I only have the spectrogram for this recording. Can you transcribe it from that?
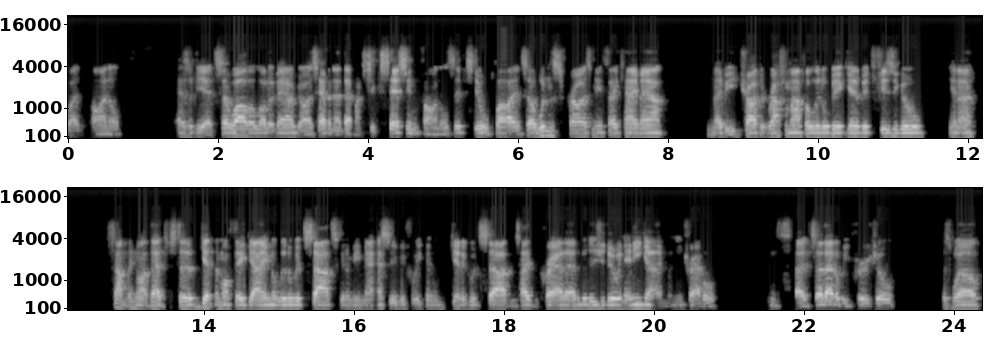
played the final. as of yet. So while a lot of our guys haven't had that much success in finals, they've still played. So it wouldn't surprise me if they came out, maybe tried to rough them up a little bit, get a bit physical, you know, something like that, just to get them off their game a little bit. Start's going to be massive if we can get a good start and take the crowd out of it, as you do in any game when you travel. So that'll be crucial as well.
